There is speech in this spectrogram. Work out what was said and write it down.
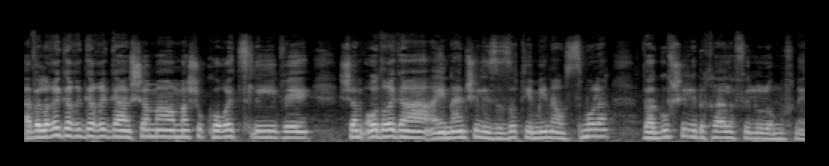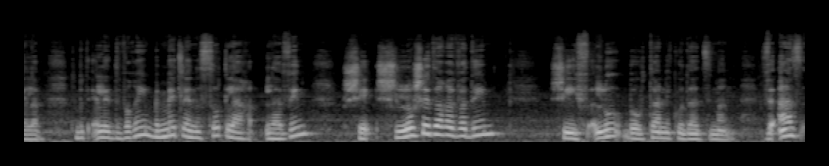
אבל רגע, רגע, רגע, שם משהו קורץ לי, ושם עוד רגע העיניים שלי זזות ימינה או שמאלה, והגוף שלי בכלל אפילו לא מופנה אליו. זאת אומרת, אלה דברים באמת לנסות לה, להבין ששלושת הרבדים שיפעלו באותה נקודת זמן. ואז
